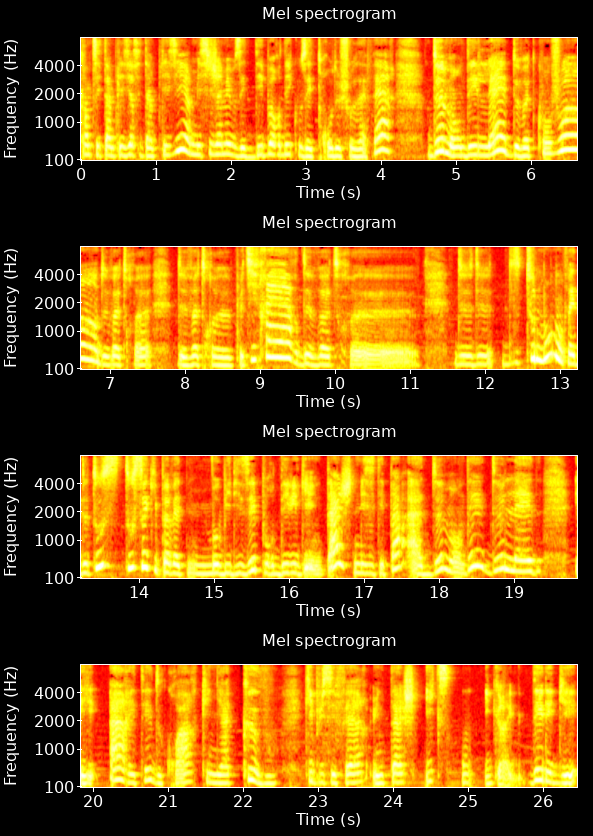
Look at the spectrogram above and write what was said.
quand c'est un plaisir, c'est un plaisir, mais si jamais vous êtes débordé, que vous avez trop de choses à faire, demandez l'aide de votre conjoint, de votre, de votre petit frère, de votre... De, de, tout le monde en fait, de tous, tous ceux qui peuvent être mobilisés pour déléguer une tâche, n'hésitez pas à demander de l'aide et arrêtez de croire qu'il n'y a que vous qui puissiez faire une tâche X ou Y. Déléguer,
